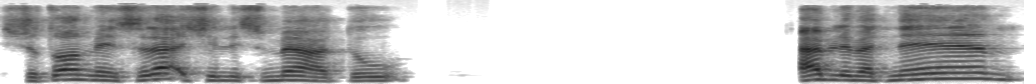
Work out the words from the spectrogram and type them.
الشيطان ما يسرقش اللي سمعته قبل ما تنام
